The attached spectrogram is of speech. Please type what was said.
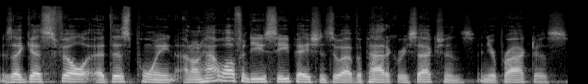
Because I guess, Phil, at this point, I don't know, how often do you see patients who have hepatic resections in your practice?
